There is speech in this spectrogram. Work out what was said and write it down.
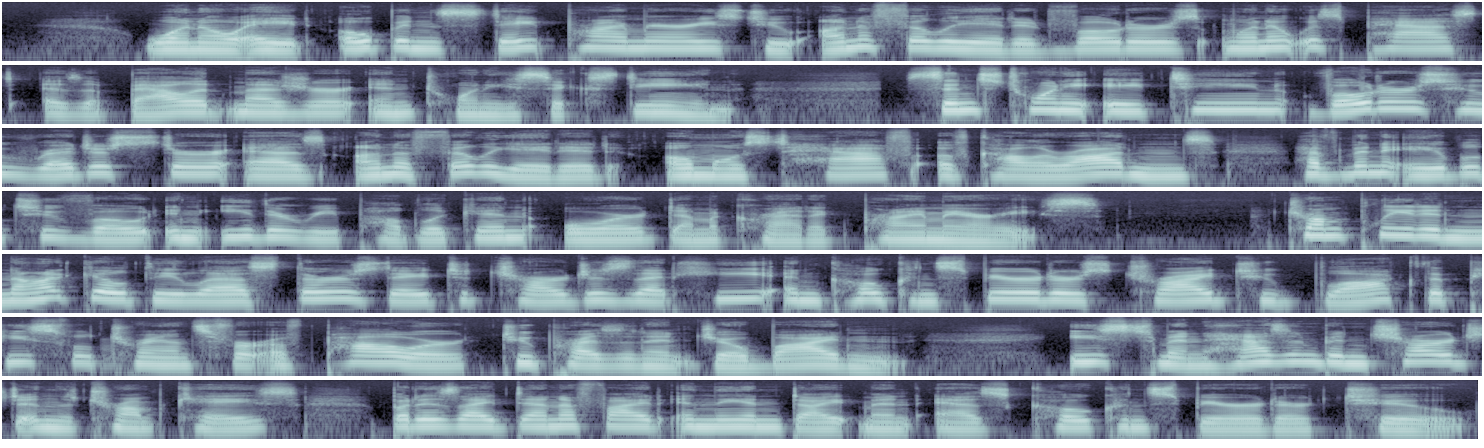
108 opened state primaries to unaffiliated voters when it was passed as a ballot measure in 2016. Since 2018, voters who register as unaffiliated, almost half of Coloradans, have been able to vote in either Republican or Democratic primaries. Trump pleaded not guilty last Thursday to charges that he and co conspirators tried to block the peaceful transfer of power to President Joe Biden. Eastman hasn't been charged in the Trump case, but is identified in the indictment as co conspirator 2.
